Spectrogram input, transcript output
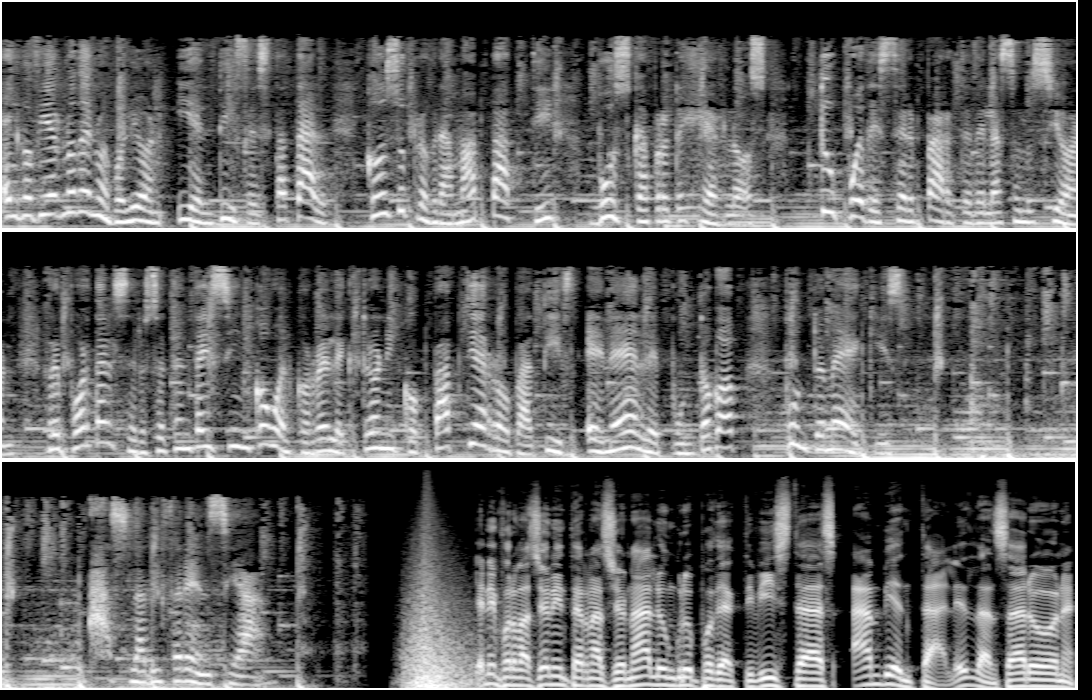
el gobierno de Nuevo León y el DIF estatal, con su programa PAPTI, busca protegerlos. Tú puedes ser parte de la solución. Reporta al 075 o al correo electrónico papti.difnl.gov.mx. Haz la diferencia. en información internacional, un grupo de activistas ambientales lanzaron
